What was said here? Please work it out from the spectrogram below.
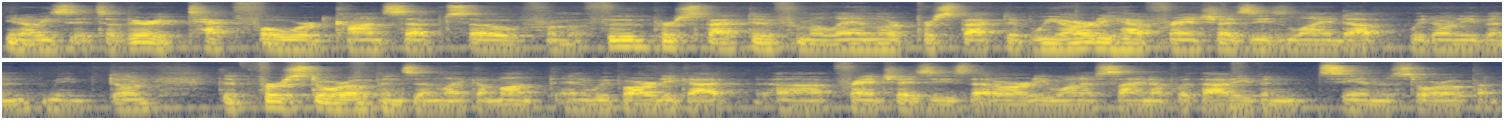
you know, it's a very tech forward concept. So, from a food perspective, from a landlord perspective, we already have franchisees lined up. We don't even, I mean, don't, the first store opens in like a month, and we've already got uh, franchisees that already want to sign up without even seeing the store open,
